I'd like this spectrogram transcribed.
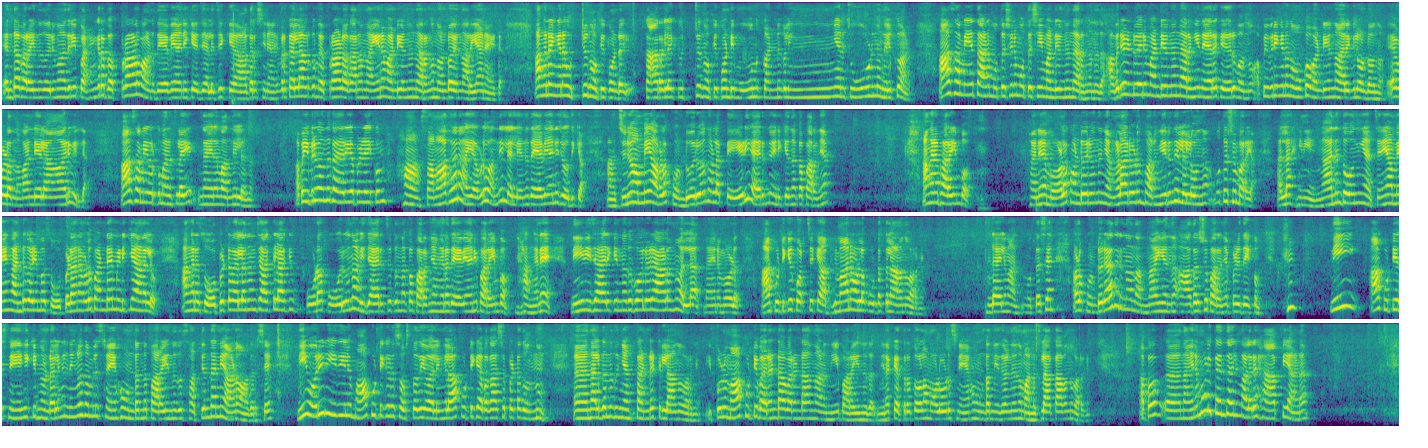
എന്താ പറയുന്നത്? ഒരുമാതിരി ഭയങ്കര വെപ്രാളമാണ് ദേവയാനിക്ക് ജലജയ്ക്ക് ആദർശിന്. ഇവർക്കെല്ലാവർക്കും വെപ്രാളമാണ്. കാരണം നയന വണ്ടിയിൽ നിന്ന് ഇറങ്ങുന്നുണ്ടോ എന്ന് അറിയാനായിട്ട്. അങ്ങനെ ഇങ്ങനെ ഉറ്റു നോക്കിക്കൊണ്ട് കാറിലേക്ക് ഉറ്റു നോക്കിക്കൊണ്ട് ഈ മൂന്ന് കണ്ണുകൾ ഇങ്ങനെ ചൂഴ്ന്ന് നിൽക്കുകയാണ് ആ സമയത്താണ് മുത്തശ്ശനും മുത്തശ്ശിയും വണ്ടിയിൽ നിന്ന് ഇറങ്ങുന്നത്. അവർ രണ്ടുപേരും വണ്ടിയിൽ നിന്ന് ഇറങ്ങി നേരെ കയറി വന്നു. അപ്പോൾ ഇവരിങ്ങനെ നോക്കുക വണ്ടിയിൽ നിന്ന് ആരെങ്കിലും ഉണ്ടോ എന്ന് എവിടെ നിന്ന്? വണ്ടിയിൽ ആരുമില്ല ആ സമയം ഇവർക്ക് മനസ്സിലായി നയന വന്നില്ലെന്ന്. അപ്പോൾ ഇവർ വന്ന് കയറിയപ്പോഴേക്കും ആ സമാധാനമായി അവൾ വന്നില്ലല്ലേ? എന്ന് ദേവയാനി ചോദിക്കാം. അച്ഛനും അമ്മയും അവളെ കൊണ്ടുവരുമോ എന്നുള്ള പേടിയായിരുന്നു എനിക്കെന്നൊക്കെ പറഞ്ഞ്. അങ്ങനെ പറയുമ്പോൾ അതിനെ മോളെ കൊണ്ടുവരുമെന്ന് ഞങ്ങളാരോടും പറഞ്ഞിരുന്നില്ലല്ലോ എന്ന് മുത്തശ്ശൻ പറയാം. അല്ല ഇനി എങ്ങാനും തോന്നി അച്ഛനെയും അമ്മയും കണ്ടു കഴിയുമ്പോൾ സോപ്പിടാൻ അവൾ പണ്ടേ മിടിക്കുകയാണല്ലോ. അങ്ങനെ സോപ്പിട്ട് വല്ലതും ചാക്കിലാക്കി കൂടെ പോരൂന്നാ വിചാരിച്ചതെന്നൊക്കെ പറഞ്ഞ് അങ്ങനെ ദേവയാനി പറയുമ്പം അങ്ങനെ നീ വിചാരിക്കുന്നത് പോലെ ഒരാളൊന്നും അല്ല നയനമോൾ. ആ കുട്ടിക്ക് കുറച്ചൊക്കെ അഭിമാനമുള്ള കൂട്ടത്തിലാണെന്ന് പറഞ്ഞു. എന്തായാലും മുത്തശ്ശൻ അവളെ കൊണ്ടുവരാതിരുന്നത് നന്നായി എന്ന് ആദർശ് പറഞ്ഞപ്പോഴത്തേക്കും "ഹും, നീ ആ കുട്ടിയെ സ്നേഹിക്കുന്നുണ്ട് അല്ലെങ്കിൽ നിങ്ങൾ തമ്മിൽ സ്നേഹം ഉണ്ടെന്ന് പറയുന്നത് സത്യം തന്നെയാണോ ആദർശേ? നീ ഒരു രീതിയിലും ആ കുട്ടിക്ക് ഒരു സ്വസ്ഥതയോ അല്ലെങ്കിൽ ആ കുട്ടിക്ക് അവകാശപ്പെട്ടതൊന്നും നൽകുന്നത് ഞാൻ കണ്ടിട്ടില്ല എന്ന് പറഞ്ഞു. ഇപ്പോഴും ആ കുട്ടി വരണ്ട വരണ്ട എന്നാണ് നീ പറയുന്നത്. നിനക്ക് എത്രത്തോളം അവളോട് സ്നേഹം ഉണ്ടെന്ന് ഇതിൽ നിന്ന് മനസ്സിലാക്കാമെന്ന് പറഞ്ഞു. അപ്പോൾ നയനമോൾ ഇപ്പോൾ എന്തായാലും വളരെ ഹാപ്പിയാണ്.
